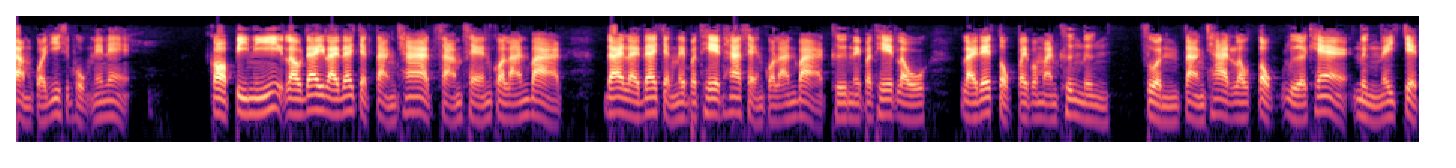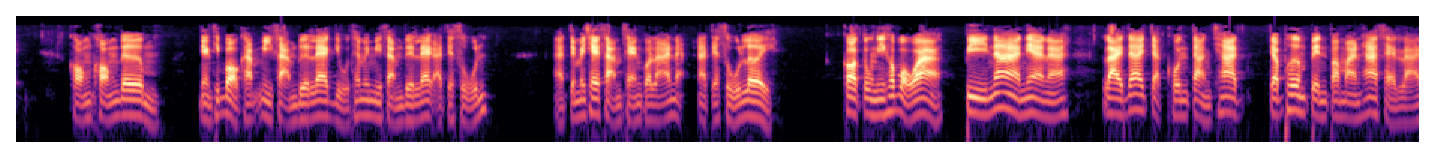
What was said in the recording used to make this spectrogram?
ต่ำกว่ายี่สิบหกแน่ๆ ก็ปีนี้เราได้รายได้จากต่างชาติสามแสนกว่าล้านบาท ได้รายได้จากในประเทศห้าแสนกว่าล้านบาท คือในประเทศเรารายได้ตกไปประมาณครึ่งหนึ่ง ส่วนต่างชาติเราตกเหลือแค่หนึ่งในเจ็ดของของเดิม อย่างที่บอกครับมีสามเดือนแรกอยู่ ถ้าไม่มีสามเดือนแรกอาจจะศูนย์อาจจะไม่ใช่สามแสนกว่าล้านอะอาจจะศูนย์เลย ก็ตรงนี้เขาบอกว่าปีหน้าเนี่ยนะรายได้จากคนต่างชาติจะเพิ่มเป็นประมาณห้าแสนล้าน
